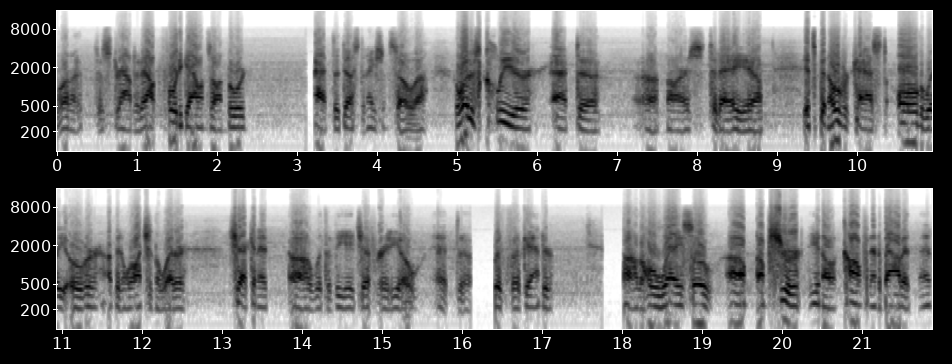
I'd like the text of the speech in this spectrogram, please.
want to just round it out. 40 gallons on board at the destination. So uh, the weather's clear at uh, uh, NARS today. Uh, it's been overcast all the way over. I've been watching the weather, checking it uh, with the VHF radio at uh, with Gander the whole way. So uh, I'm sure, you know, confident about it. And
